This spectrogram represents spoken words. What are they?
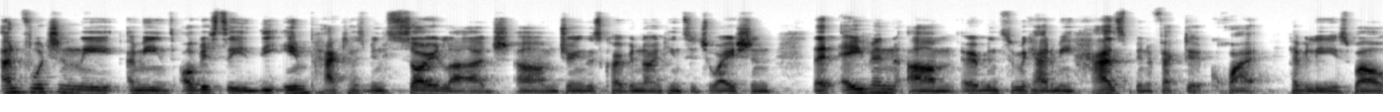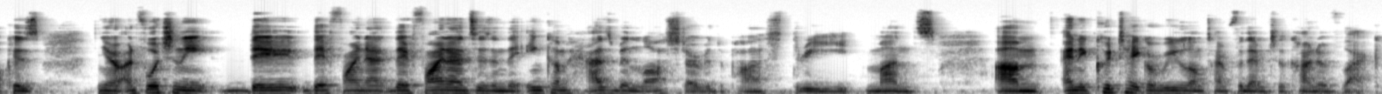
unfortunately, I mean, obviously, the impact has been so large um, during this COVID 19 situation that even um, Urban Swim Academy has been affected quite heavily as well because you know unfortunately their their finance their finances and their income has been lost over the past three months um, and it could take a really long time for them to kind of like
